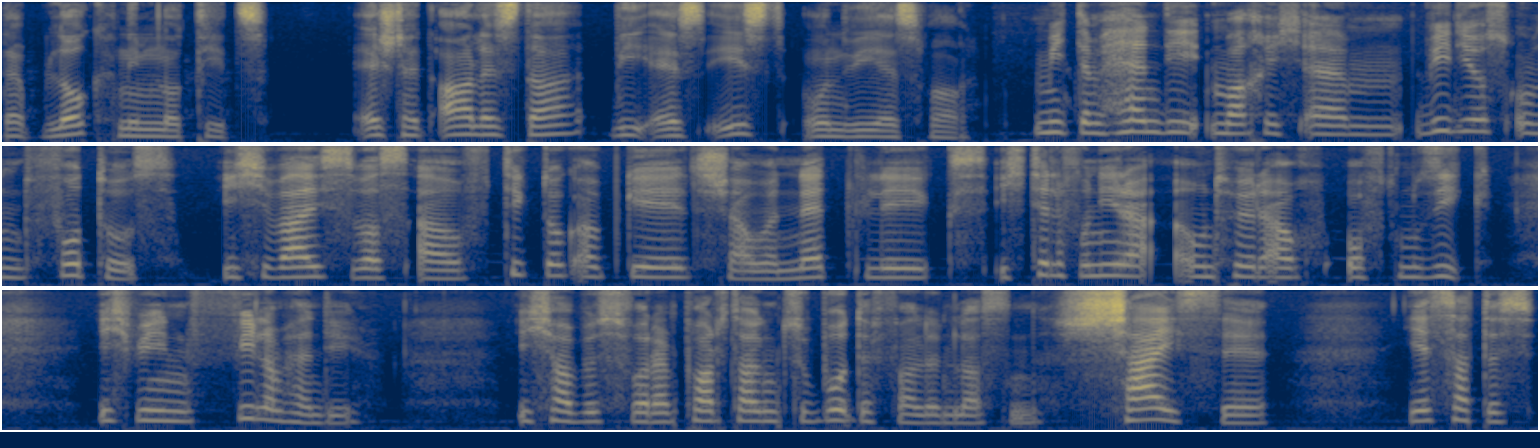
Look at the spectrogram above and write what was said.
Der Block nimmt Notiz. Es steht alles da, wie es ist und wie es war. Mit dem Handy mache ich ähm, Videos und Fotos. Ich weiß, was auf TikTok abgeht, schaue Netflix. Ich telefoniere und höre auch oft Musik. Ich bin viel am Handy. Ich habe es vor ein paar Tagen zu Boden fallen lassen. Scheiße! Jetzt hat es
